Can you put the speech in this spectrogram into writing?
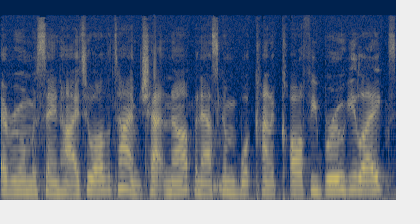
everyone was saying hi to all the time, chatting up and asking him what kind of coffee brew he likes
